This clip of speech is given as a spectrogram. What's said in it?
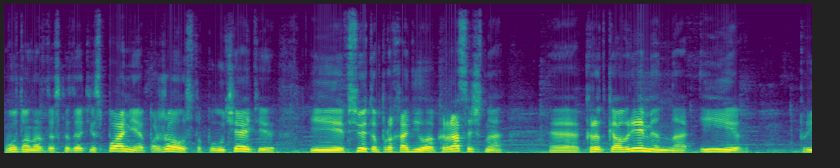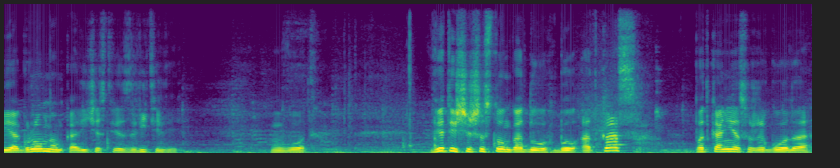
вот она, так сказать, Испания, пожалуйста, получайте. И все это проходило красочно, э, кратковременно и при огромном количестве зрителей. Вот. В 2006 году был отказ под конец уже года.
